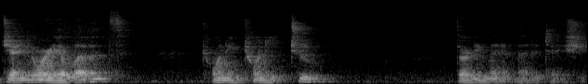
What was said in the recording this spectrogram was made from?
January 11th, 2022, 30 minute meditation.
